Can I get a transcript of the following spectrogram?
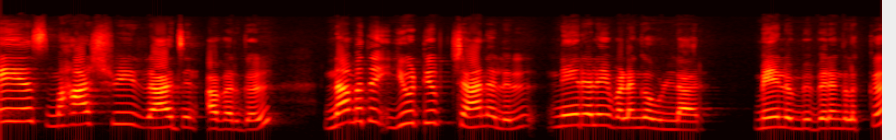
ஏஎஸ் மகாஸ்ரீ ராஜன் அவர்கள் நமது யூடியூப் சேனலில் நேரலை வழங்க உள்ளார் மேலும் விவரங்களுக்கு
